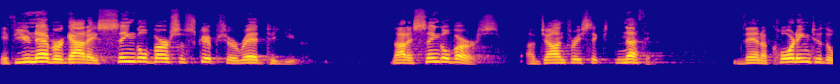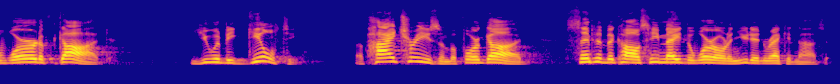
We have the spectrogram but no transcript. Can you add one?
If you never got a single verse of Scripture read to you, not a single verse of John 3 6, nothing, then according to the Word of God, you would be guilty of high treason before God simply because He made the world and you didn't recognize it.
